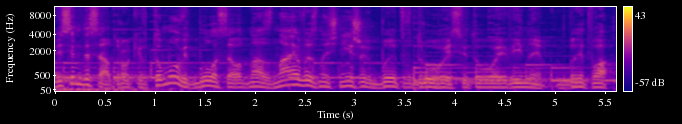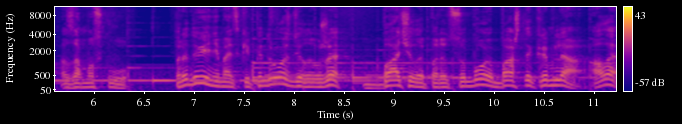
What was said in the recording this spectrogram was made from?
Вісімдесят років тому відбулася одна з найвизначніших битв Другої світової війни битва за Москву. Передові німецькі підрозділи вже бачили перед собою башти Кремля, але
